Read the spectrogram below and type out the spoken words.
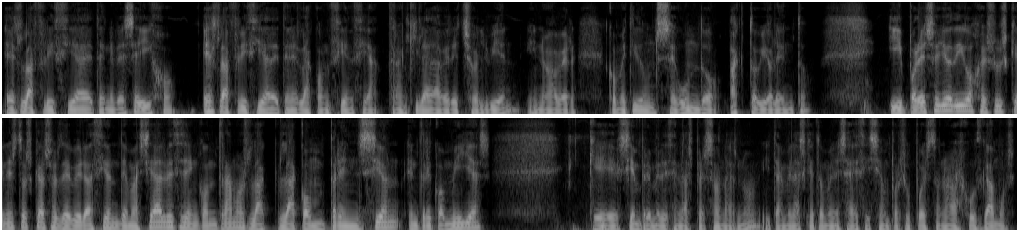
es la felicidad de tener ese hijo, es la felicidad de tener la conciencia tranquila de haber hecho el bien y no haber cometido un segundo acto violento. Y por eso yo digo, Jesús, que en estos casos de violación demasiadas veces encontramos la, comprensión, entre comillas, que siempre merecen las personas, ¿no? Y también las que tomen esa decisión, por supuesto, no las juzgamos.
